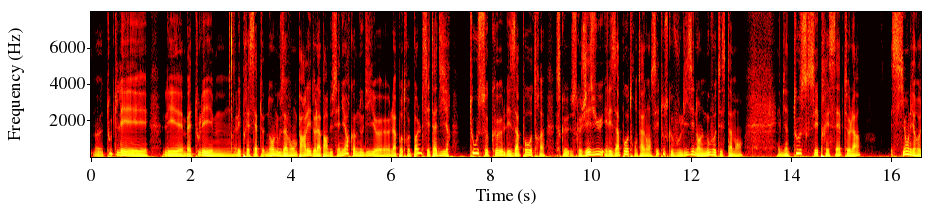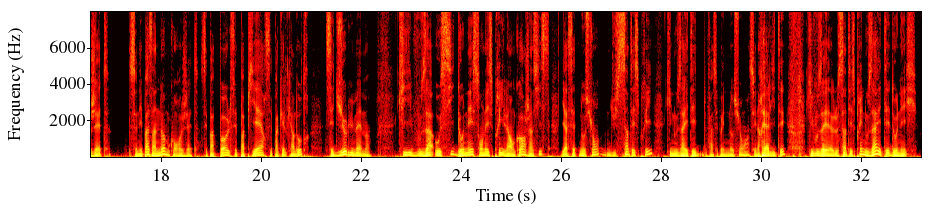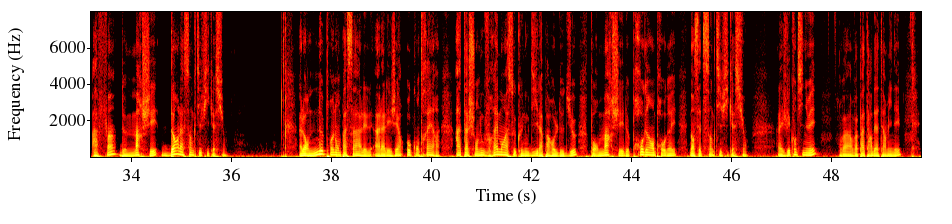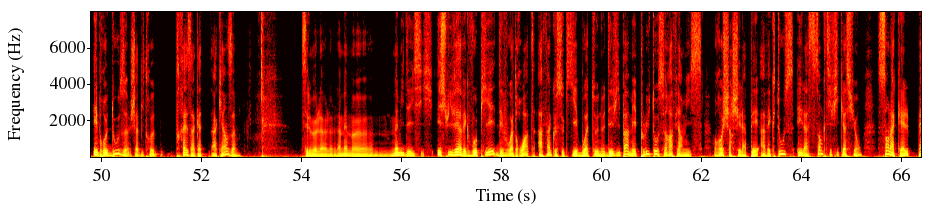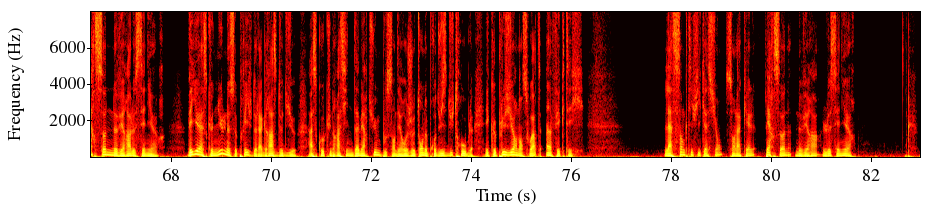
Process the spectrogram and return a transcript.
ben, tous les, les, préceptes dont nous avons parlé de la part du Seigneur, comme nous dit euh, l'apôtre Paul, c'est-à-dire tout ce que les apôtres, ce que, ce que Jésus et les apôtres ont annoncé, tout ce que vous lisez dans le Nouveau Testament, eh bien tous ces préceptes-là, si on les rejette, ce n'est pas un homme qu'on rejette, c'est pas Paul, c'est pas Pierre, c'est pas quelqu'un d'autre, c'est Dieu lui-même qui vous a aussi donné son esprit. Là encore, j'insiste, il y a cette notion du Saint-Esprit qui nous a été, enfin c'est pas une notion, hein, c'est une réalité, qui vous a, le Saint-Esprit nous a été donné afin de marcher dans la sanctification. Alors ne prenons pas ça à la légère, au contraire, attachons-nous vraiment à ce que nous dit la parole de Dieu pour marcher de progrès en progrès dans cette sanctification. Allez, je vais continuer, on va, va pas tarder à terminer. Hébreu 12, chapitre 13 à 15. C'est la même, euh, même idée ici. Et suivez avec vos pieds des voies droites, afin que ce qui est boiteux ne dévie pas, mais plutôt se raffermisse. Recherchez la paix avec tous et la sanctification, sans laquelle personne ne verra le Seigneur. Veillez à ce que nul ne se prive de la grâce de Dieu, à ce qu'aucune racine d'amertume poussant des rejetons ne produise du trouble, et que plusieurs n'en soient infectés la sanctification sans laquelle personne ne verra le Seigneur.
